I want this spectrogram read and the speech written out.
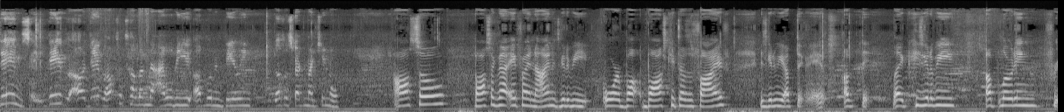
James, Dave, uh, Dave, also tell them that I will be uploading daily. Also subscribe to my channel. Also, boss like that 859 is gonna be, or Bo boss 2005 is gonna be up to, up to, like he's gonna be uploading for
